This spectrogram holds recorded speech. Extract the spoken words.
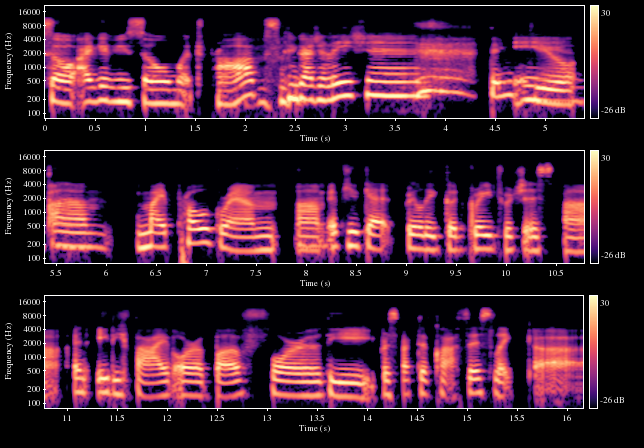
So I give you so much props. Congratulations. Thank you. And, uh, Um, my program, um, Mhm. if you get really good grades, which is uh, an 85 or above for the respective classes, like uh,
